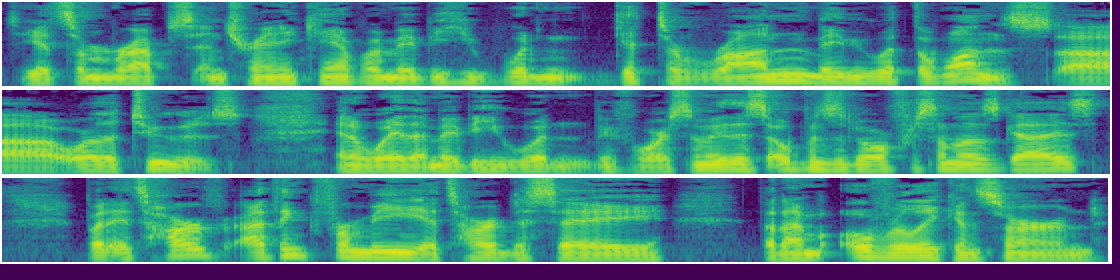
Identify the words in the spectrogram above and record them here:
to get some reps in training camp, and maybe he wouldn't get to run maybe with the ones uh, or the twos in a way that maybe he wouldn't before. So maybe this opens the door for some of those guys. But it's hard. I think for me, it's hard to say that I'm overly concerned.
